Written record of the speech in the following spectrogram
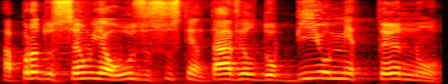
à produção e ao uso sustentável do biometano.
